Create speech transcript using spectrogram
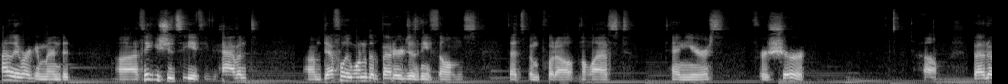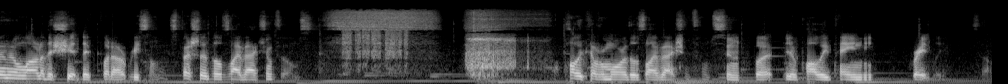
Highly recommend it. Uh, I think you should see it if you haven't. Um, definitely one of the better Disney films that's been put out in the last 10 years, for sure. Um, better than a lot of the shit they've put out recently, especially those live action films I'll probably cover more of those live action films soon, but it'll probably pain me greatly. So,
